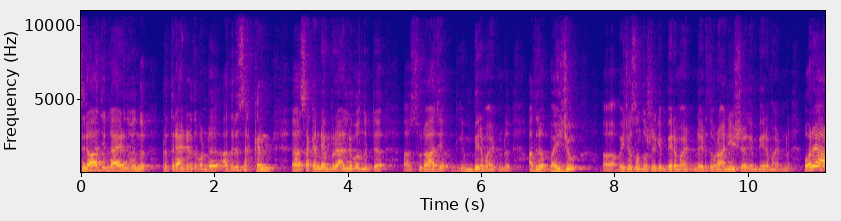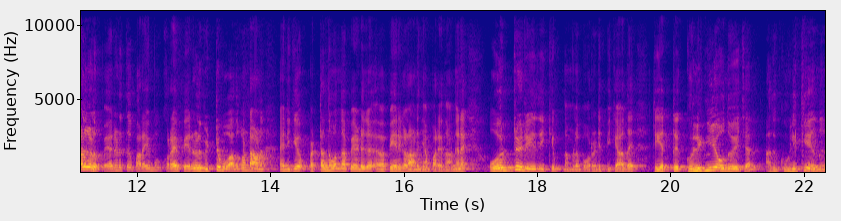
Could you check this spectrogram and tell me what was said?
സുരാജ് ഇല്ലായിരുന്നു എന്ന് പൃഥ്വിരാജിന്റെ അടുത്ത് പണ്ട്. അതിൽ സെക്കൻഡ് സെക്കൻഡ് എംബ്രാനിൽ വന്നിട്ട് സുരാജ് ഗംഭീരമായിട്ടുണ്ട്. അതിൽ ബൈജു ബൈജു സന്തോഷ് ഗംഭീരമായിട്ടുണ്ട് എടുത്തു പറഞ്ഞ അനീഷ് ഗംഭീരമായിട്ടുണ്ട്. ഓരോ ആളുകൾ പേരെടുത്ത് പറയുമ്പോൾ കുറേ പേരുകൾ വിട്ടുപോകും. അതുകൊണ്ടാണ് എനിക്ക് പെട്ടെന്ന് വന്ന പേര് പേരുകളാണ് ഞാൻ പറയുന്നത്. അങ്ങനെ ഒരു രീതിക്കും നമ്മളെ ബോറടിപ്പിക്കാതെ തിയേറ്റർ കുലുങ്ങിയോ എന്ന് ചോദിച്ചാൽ അത് കുലുക്കിയെന്ന്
